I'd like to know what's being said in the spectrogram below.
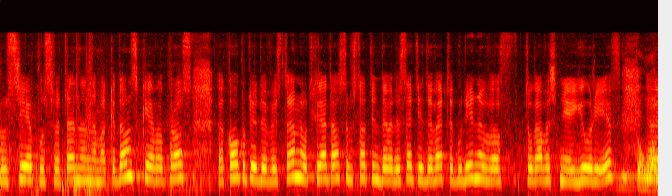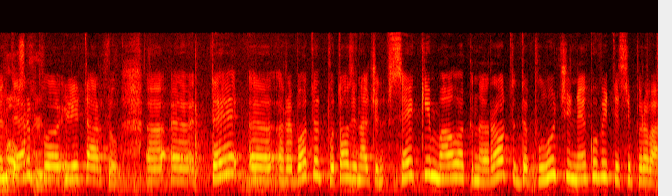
Русия, посветена на македонския въпрос, колкото и да ви странно, от 1899 година в тогавашния Юриев, Дерб или Тарто. Те работят по този начин. Всеки малък народ да получи неговите си права.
